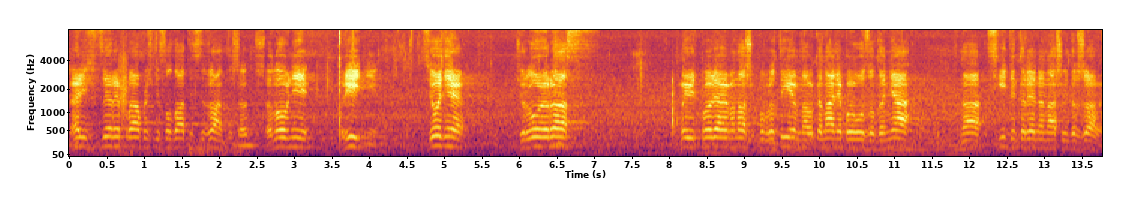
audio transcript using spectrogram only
Далі офіцери, прапорщики, солдати, сержанти, шановні рідні, сьогодні черговий раз ми відправляємо наших побратимів на виконання бойового завдання на східні терени нашої держави.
